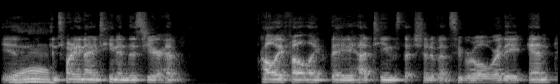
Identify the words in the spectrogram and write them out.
in, yeah. in 2019 and this year have probably felt like they had teams that should have been Super Bowl worthy. And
